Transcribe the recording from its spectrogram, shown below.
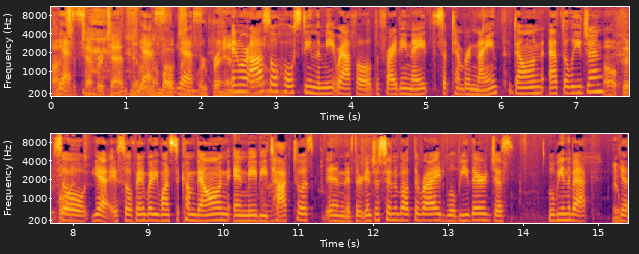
on Yes. September 10th. Yes, I'm yes. We're praying. And we're Um, also hosting the meat raffle the Friday night, September 9th, down at the Legion. Oh, good So, yeah, so if anybody wants to come down and maybe talk to us, and if they're interested about the ride, we'll be there. Just, we'll be in the back. Yep. Yeah,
